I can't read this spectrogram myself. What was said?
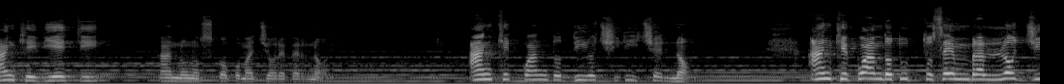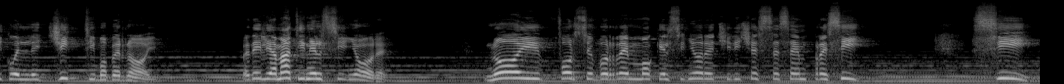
anche i vieti hanno uno scopo maggiore per noi. Anche quando Dio ci dice no. Anche quando tutto sembra logico e legittimo per noi. Fratelli amati nel Signore, noi forse vorremmo che il Signore ci dicesse sempre sì, sì,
